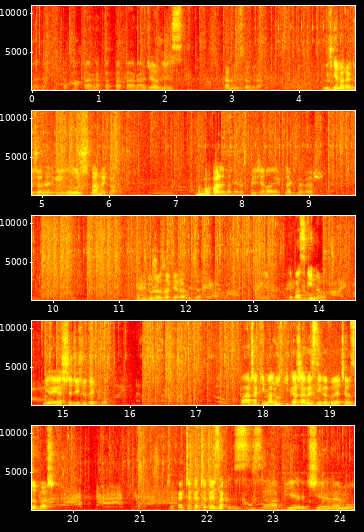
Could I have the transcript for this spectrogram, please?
Para, pa, pa, pa, para, pa, pa, para. Gdzie on jest? Tam jest, dobra. Już nie ma tak dużo energii, już mamy go. No bo walę do niego z tej zielonej flegmy, wiesz. Mi dużo zabiera, widzę. Chyba zginął. Nie, jeszcze gdzieś tutaj po... Patrz, jaki malutki karzełek z niego wyleciał, zobacz. Czekaj, czekaj, czekaj, Zak zapierdzielę mu.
